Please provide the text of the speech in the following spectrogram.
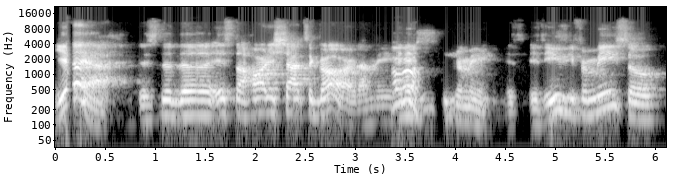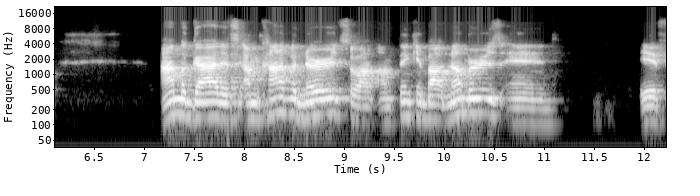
Yeah, it's the, the it's the hardest shot to guard. I mean, it's easy for me. It's, it's easy for me. So I'm a guy that's I'm kind of a nerd. So I'm, I'm thinking about numbers, and if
